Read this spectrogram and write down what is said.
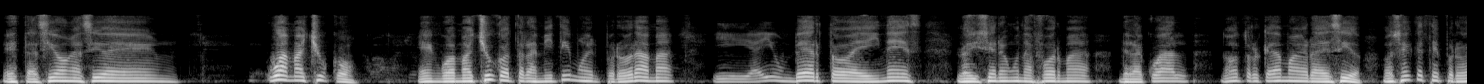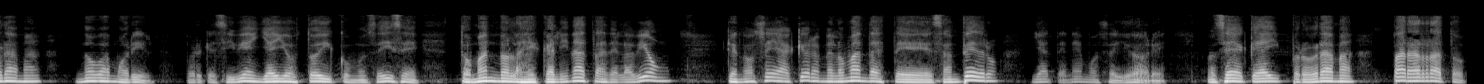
estación, ha sido en Guamachuco. En Guamachuco transmitimos el programa y ahí Humberto e Inés lo hicieron una forma de la cual nosotros quedamos agradecidos. O sea que este programa no va a morir, porque si bien ya yo estoy, como se dice, tomando las escalinatas del avión, que no sé a qué hora me lo manda este San Pedro, ya tenemos seguidores. O sea que hay programa para rato.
